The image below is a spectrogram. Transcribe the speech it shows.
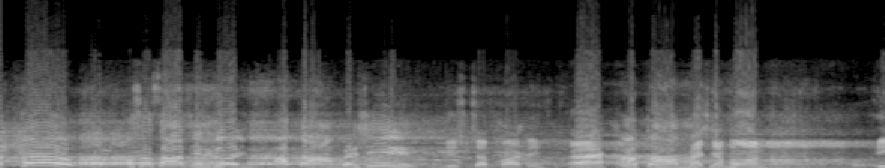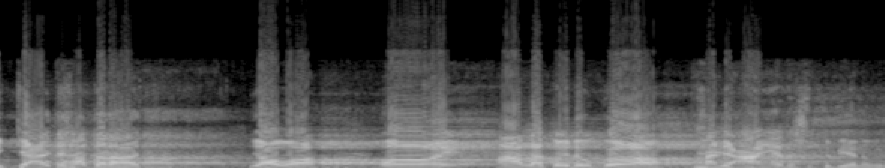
আকো আচ্ছা সাহা জির গই আত হাম বেশি। ডিস্টার্ব পার্টি হ্যাঁ? আত হাম বেশি। আচ্ছা ফোন। ইকে আইতে সাবধান আজ যাওয়া। ওই আল্লাহ গো খালি আয় এটা সত্যি বিয়ে নগর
